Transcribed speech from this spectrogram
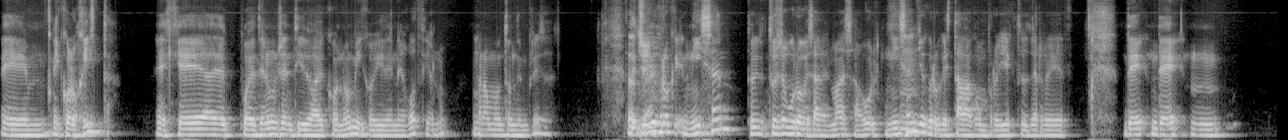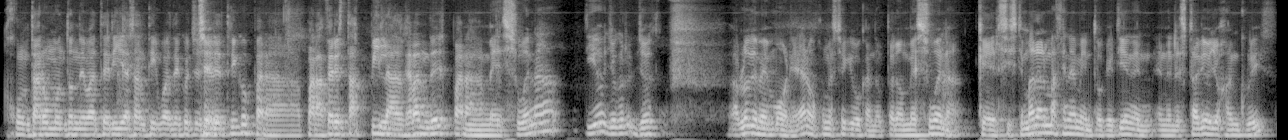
eh, ecologista, es que eh, puede tener un sentido económico y de negocio, ¿no? Para un montón de empresas. De hecho, yo creo que Nissan, tú, seguro que sabes más, Saúl, Nissan yo creo que estaba con proyectos de red, de, mm, juntar un montón de baterías antiguas de coches eléctricos para, hacer estas pilas grandes para... Me suena, tío, yo creo... Yo hablo de memoria, ¿eh? a lo mejor me estoy equivocando, pero me suena que el sistema de almacenamiento que tienen en el estadio Johan Cruyff,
